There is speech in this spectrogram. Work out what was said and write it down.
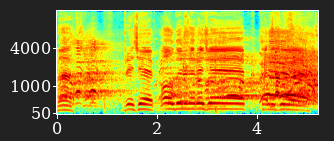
Mert. Recep aldı önüne Recep. Kaleci.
